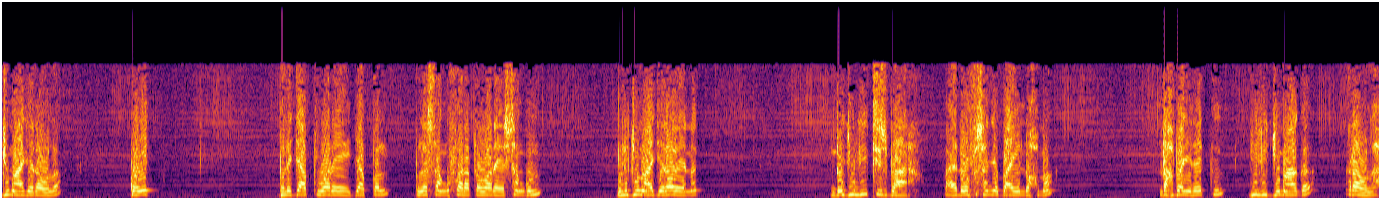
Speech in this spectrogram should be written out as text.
jumaa ja raw la ko it bu la jàpp waree jàppal bu la sangu farata waree sangul bu la jumaa ji rawee nag nga julli tisbaar waaye doo fa sañ a bàyyi ndox ma ndax bañ rek julli jumaa ga raw la.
